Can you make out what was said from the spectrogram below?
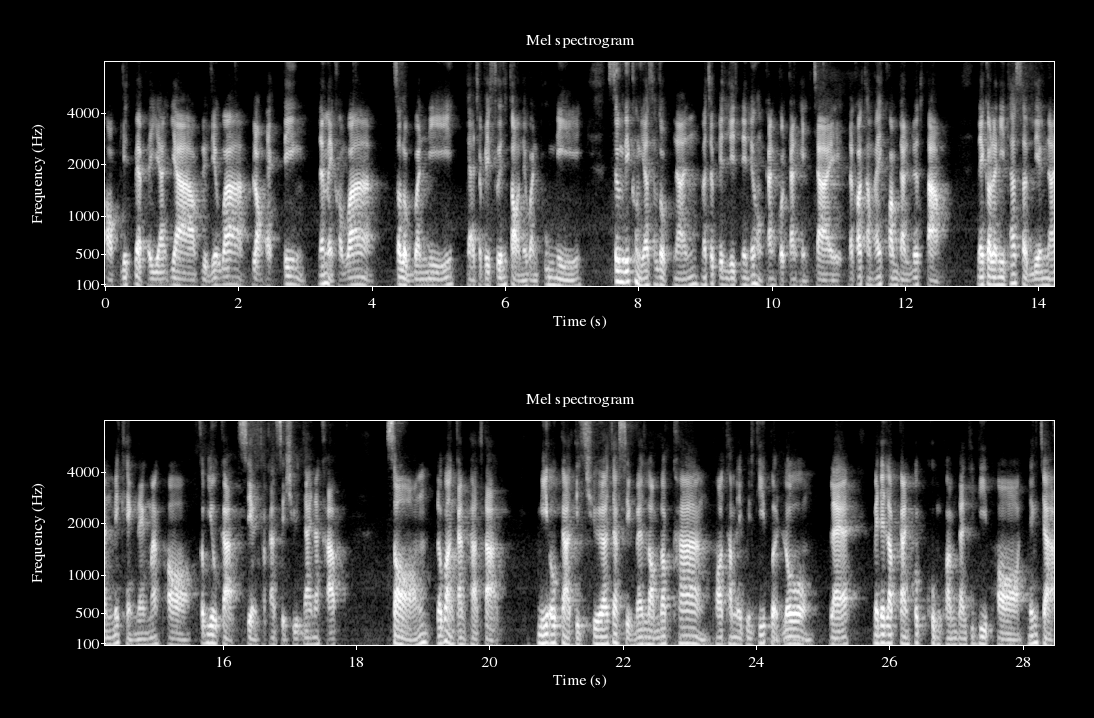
ออกฤทธิ์แบบระยะยาว หรือเรียกว่า long acting นั่นหมายความว่าสลบวันนี้แต่จะไปฟื้นต่อในวันพรุ่งนี้ ซึ่งฤทธิ์ของยาสลบนั้นมันจะเป็นฤทธิ์ในเรื่องของการกดการหายใจ แล้วก็ทำให้ความดันเลือดต่ำในกรณีถ้าสัตว์เลี้ยงนั้นไม่แข็งแรงมากพอ ก็มีโอกาสเสี่ยงต่อการเสียชีวิตได้นะครับ 2. ระหว่างการผ่าตัด มีโอกาสติดเชื้อจากสิ่งแวดล้อมรอบข้างพราะทำในพื้นที่เปิดโล่ง และไม่ได้รับการควบคุมความดันที่ดีพอ เนื่องจาก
